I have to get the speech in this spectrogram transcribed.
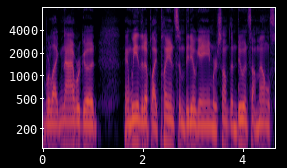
were like, "Nah, we're good," and we ended up like playing some video game or something, doing something else,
